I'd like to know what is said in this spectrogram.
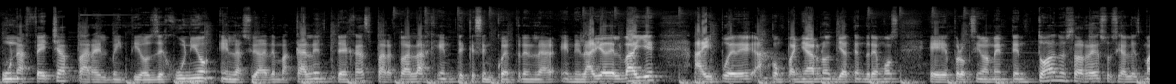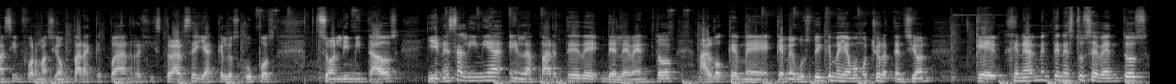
una fecha para el 22 de junio en la ciudad de McAllen, Texas, para toda la gente que se encuentre en, la, el área del valle. Ahí puede acompañarnos, ya tendremos eh, próximamente en todas nuestras redes sociales más información para que puedan registrarse, ya que los cupos son limitados y en esa línea, en la parte del evento, algo que me, que me gustó y que me llamó mucho la atención, que generalmente en estos eventos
